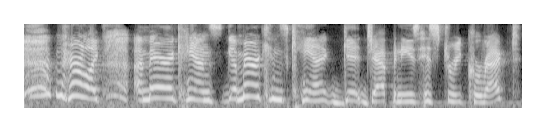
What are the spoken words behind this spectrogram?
I. They're like Americans. Americans can't get Japanese history correct,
